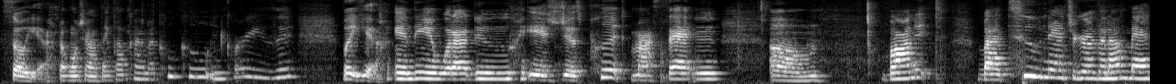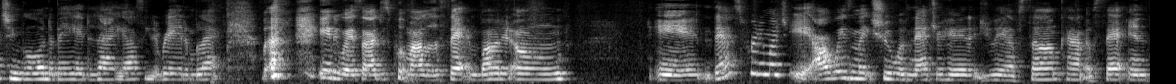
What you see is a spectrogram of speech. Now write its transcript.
So yeah, don't want y'all to think I'm kind of cuckoo and crazy. But yeah, and then what I do is just put my satin um, bonnet by two natural girls and I'm matching going to bed tonight. Y'all see the red and black. But anyway, so I just put my little satin bonnet on. And that's pretty much it. Always make sure with natural hair that you have some kind of satin.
